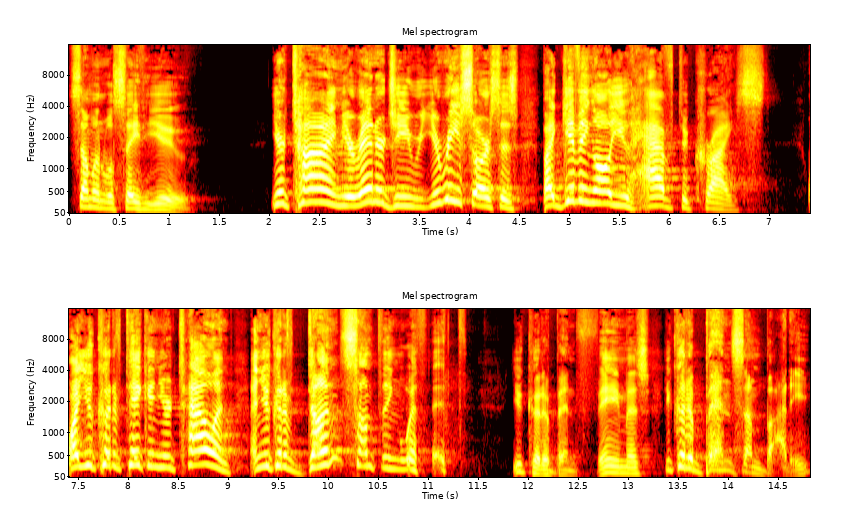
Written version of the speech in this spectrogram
someone will say to you. Your time, your energy, your resources by giving all you have to Christ. While you could have taken your talent and you could have done something with it. You could have been famous. You could have been somebody.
